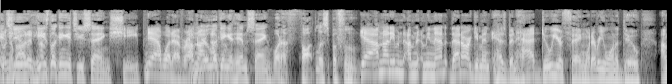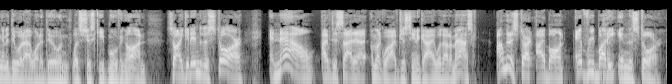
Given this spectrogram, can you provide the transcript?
arguing at you. about it. He's looking at you saying sheep. yeah, whatever. And I'm not. you're looking at him saying, "What a thoughtless buffoon." Yeah, I'm not even. I'm, I mean, that that argument has been had. Do your thing, whatever you want to do. I'm going to do what I want to do, and let's just keep moving on. So I get into the store, and now I've decided. I'm like, well, I've just seen a guy without a mask. I'm going to start eyeballing everybody in the store.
